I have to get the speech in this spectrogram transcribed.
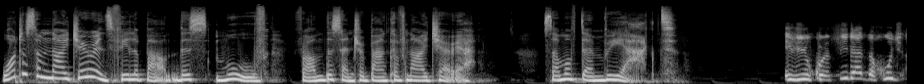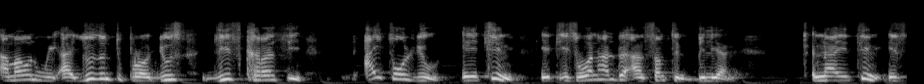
What do some Nigerians feel about this move from the Central Bank of Nigeria? Some of them react. If you consider the huge amount we are using to produce this currency, I told you 18, it is 100 and something billion. 19 is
